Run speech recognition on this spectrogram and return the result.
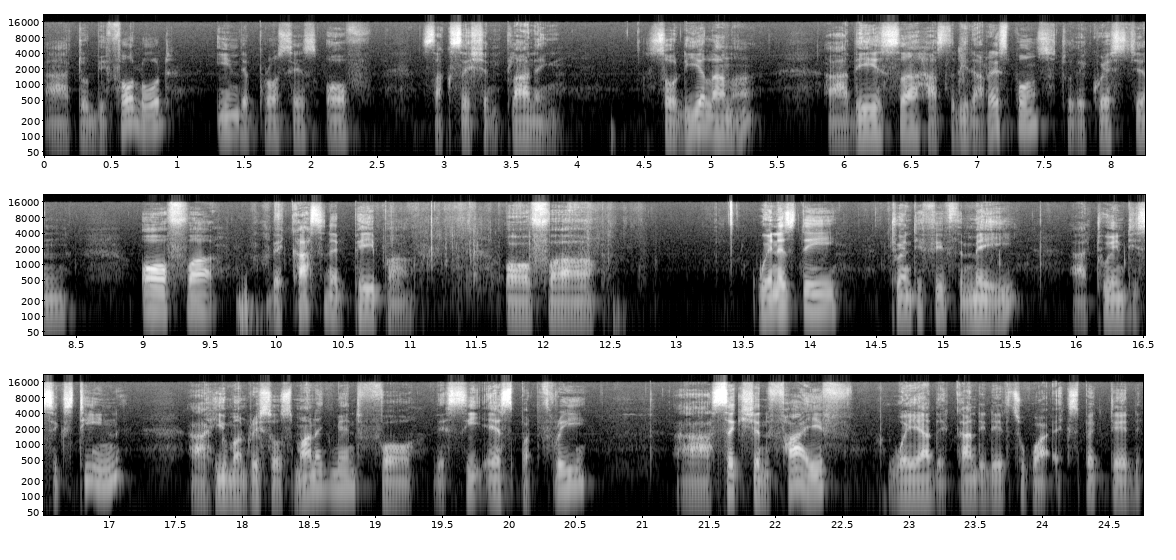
uh, to be followed in the process of succession planning. So dear learner, uh, this uh, has been a response to the question of uh, the KASNEB paper of uh, Wednesday, 25th May uh, 2016, Human Resource Management for the CS Part 3, Section 5, where the candidates were expected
